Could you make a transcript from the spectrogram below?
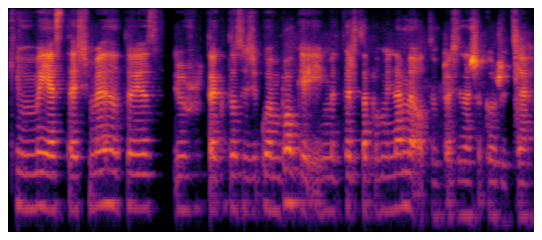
kim my jesteśmy, no to jest już tak dosyć głębokie i my też zapominamy o tym w czasie naszego życia,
